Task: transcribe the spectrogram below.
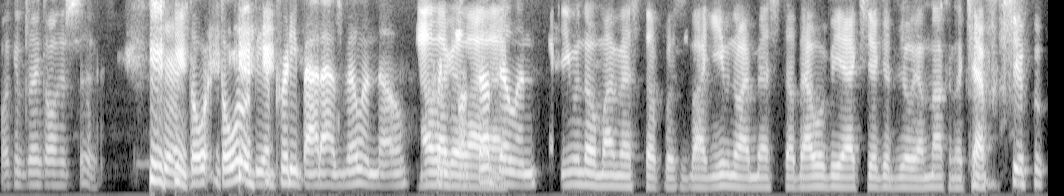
fucking drank all his shit. Shit, Thor, Thor would be a pretty badass villain though. I'm not Pretty fucked up villain. even though my messed up was like, even though I messed up, that would be actually a good villain. I'm not gonna cap with you.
